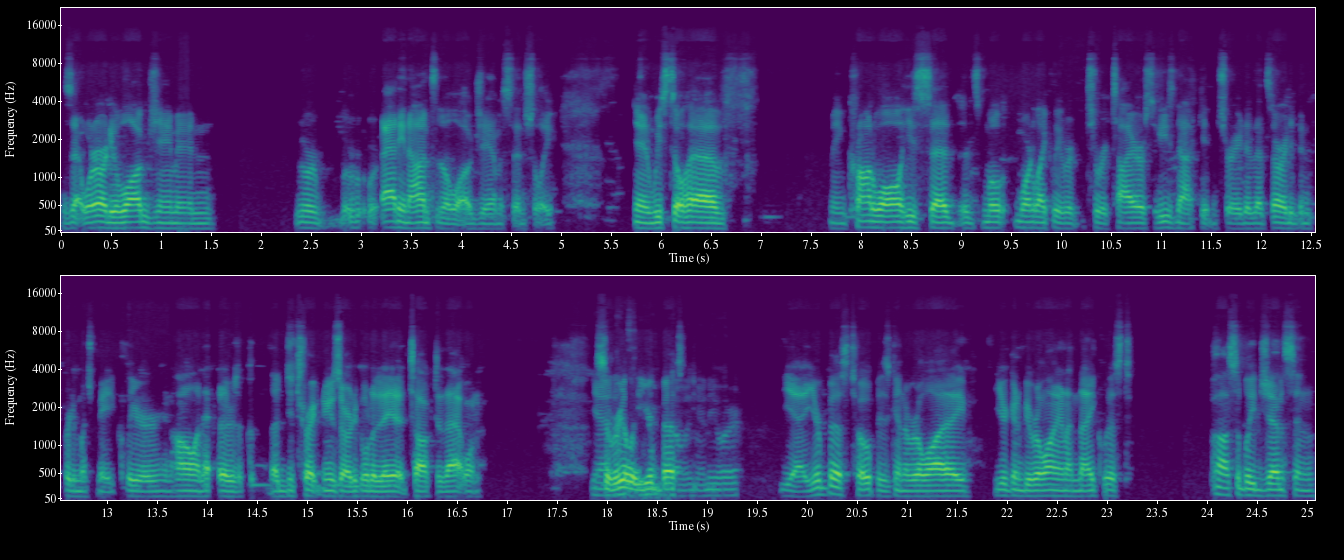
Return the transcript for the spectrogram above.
is that we're already log jamming, we're we're adding on to the log jam essentially, and we still have. I mean, Kronwall, he said it's mo- more likely re- to retire, so he's not getting traded. That's already been pretty much made clear. In Holland, there's a, a Detroit News article today that talked to that one. Yeah, So really, your best anywhere. Yeah, your best hope is going to rely. You're going to be relying on Nyquist, possibly Jensen,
